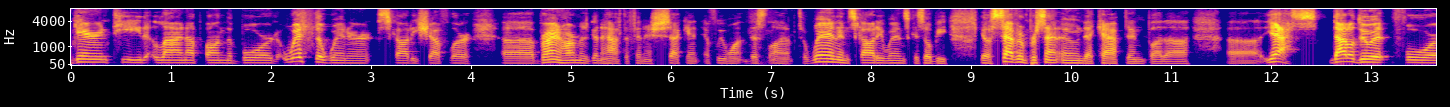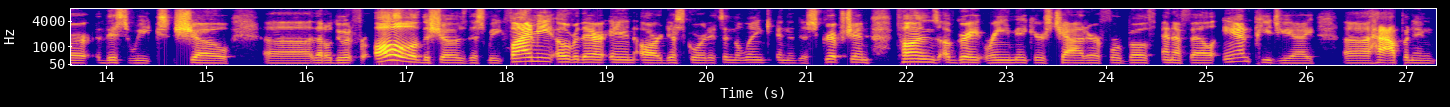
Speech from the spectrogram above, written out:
guaranteed lineup on the board with the winner, Scotty Scheffler. Uh, Brian Harman is going to have to finish second if we want this lineup to win, and Scotty wins because he'll be you know seven percent owned at captain. But uh, uh, yes, that'll do it for this week's show. Uh, that'll do it for all of the shows this week. Find me over there in our Discord. It's in the link in the description. Tons of great reignmakers chatter for both NFL and PGA uh, happening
